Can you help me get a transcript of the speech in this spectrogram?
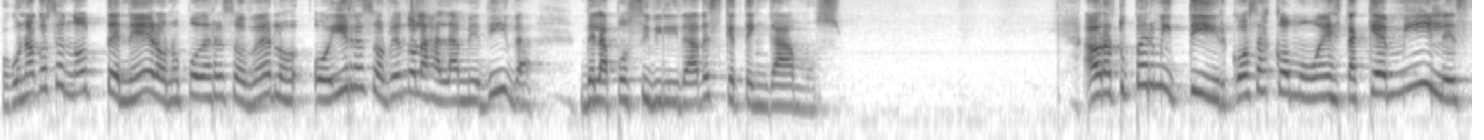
porque una cosa es no tener o no poder resolverlos, o ir resolviéndolas a la medida de las posibilidades que tengamos. Ahora, tú permitir cosas como esta, que miles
